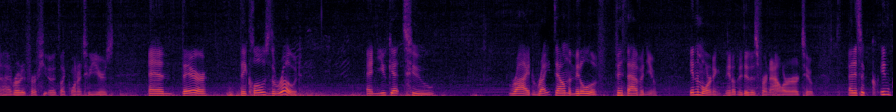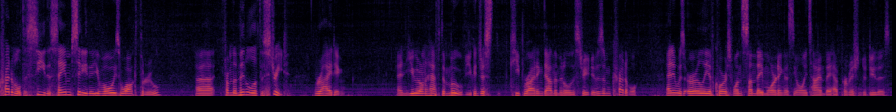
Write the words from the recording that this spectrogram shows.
I rode it for a few, uh, like one or two years. And there, they close the road. And you get to ride right down the middle of Fifth Avenue in the morning. You know, they do this for an hour or two. And it's inc- incredible to see the same city that you've always walked through uh, from the middle of the street riding. And you don't have to move. You can just keep riding down the middle of the street. It was incredible. And it was early, of course, one Sunday morning. That's the only time they have permission to do this.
